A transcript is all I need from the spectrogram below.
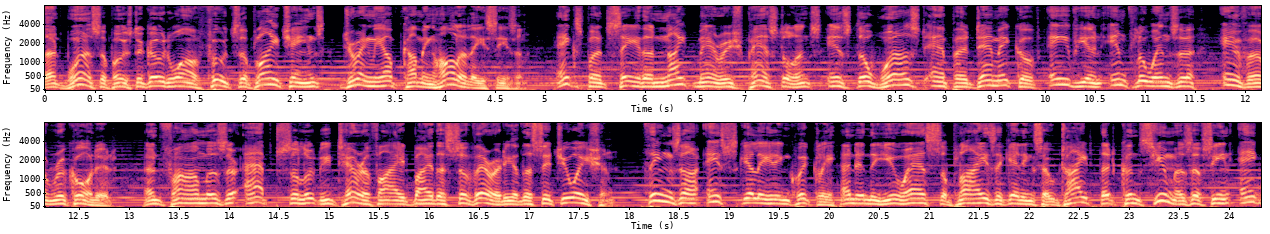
that were supposed to go to our food supply chains during the upcoming holiday season. Experts say the nightmarish pestilence is the worst epidemic of avian influenza ever recorded, and farmers are absolutely terrified by the severity of the situation. Things are escalating quickly, and in the US, supplies are getting so tight that consumers have seen egg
